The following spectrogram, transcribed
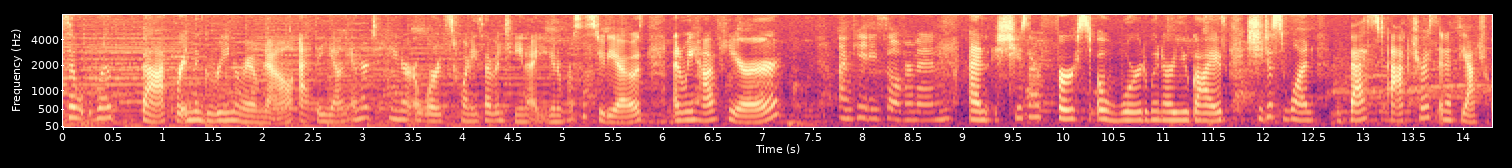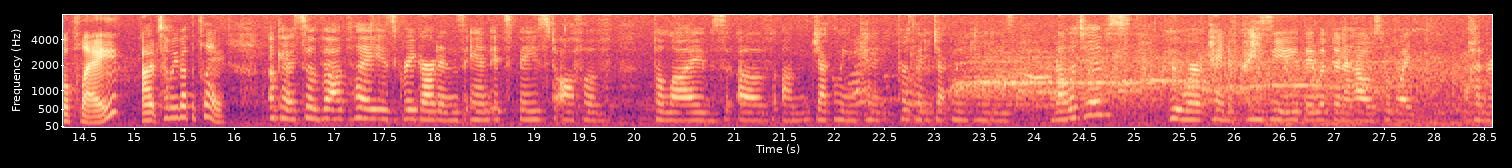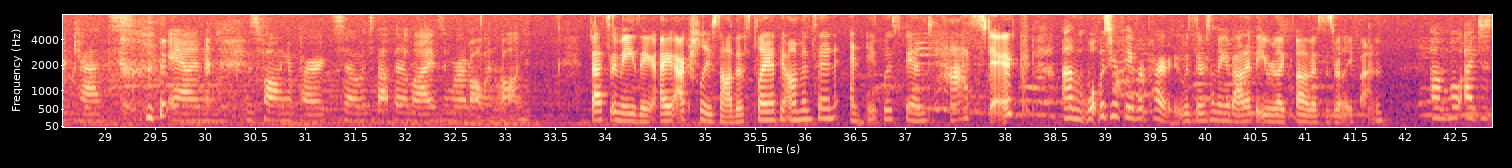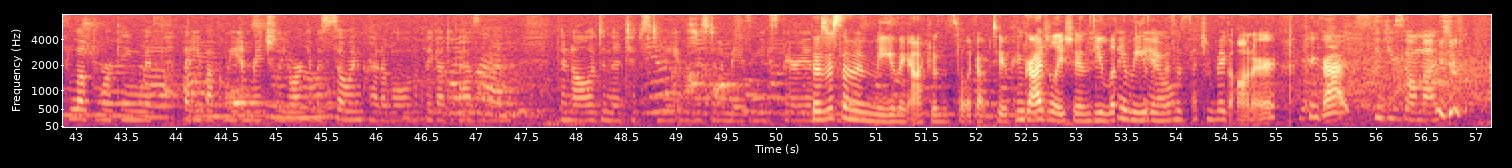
So we're back. We're in the green room now at the Young Entertainer Awards 2017 at Universal Studios. And we have here I'm Katie Silverman. And she's our first award winner, you guys. She just won Best Actress in a Theatrical Play. Uh, tell me about the play. Okay, so the play is Grey Gardens, and it's based off of the lives of um, Jacqueline Kennedy, First Lady Jacqueline Kennedy's relatives, who were kind of crazy. They lived in a house with like a hundred cats, and it was falling apart. So it's about their lives and where it all went wrong. That's amazing. I actually saw this play at the Ahmanson and it was fantastic. Um, what was your favorite part? Was there something about it that you were like, oh, this is really fun? Um, well, I just loved working with Betty Buckley and Rachel York. It was so incredible that they got to pass on their knowledge and their tips to me. It was just an amazing experience. Those are some amazing actresses to look up to. Congratulations. You look Thank amazing. you. This is such a big honor. Congrats. Thank you so much.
